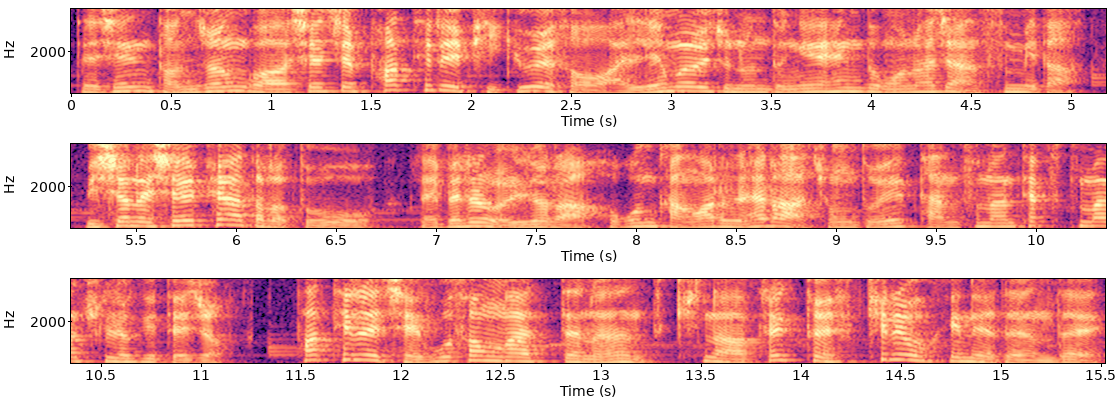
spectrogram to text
대신 던전과 실제 파티를 비교해서 알림을 주는 등의 행동은 하지 않습니다. 미션에 실패하더라도 레벨을 올려라 혹은 강화를 해라 정도의 단순한 텍스트만 출력이 되죠. 파티를 재구성할 때는 특히나 캐릭터의 스킬을 확인해야 되는데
